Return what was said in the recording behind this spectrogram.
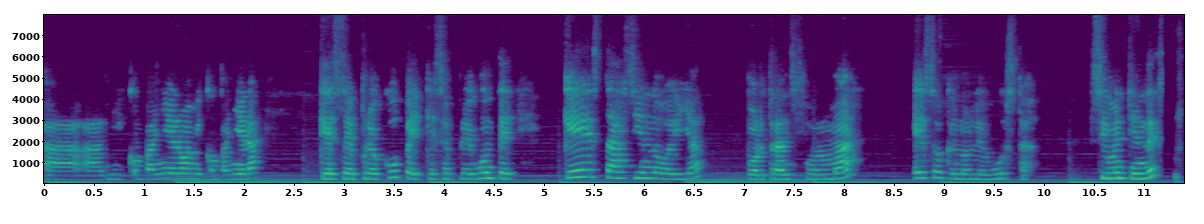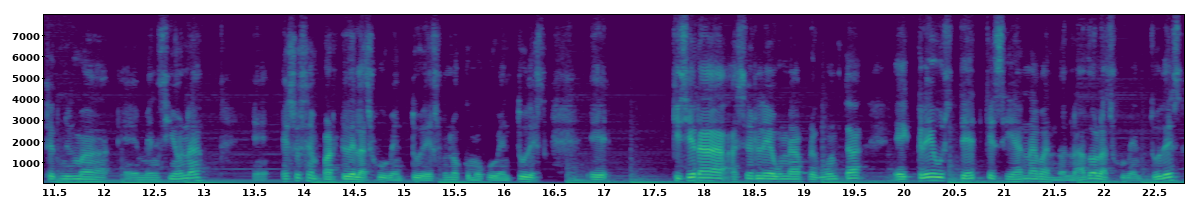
a, mi compañero, a mi compañera, que se preocupe y que se pregunte qué está haciendo ella por transformar eso que no le gusta? ¿Sí me entiendes? Usted misma eh, menciona, eh, eso es en parte de las juventudes, uno como juventudes. Eh, Quisiera hacerle una pregunta. Eh, ¿Cree usted que se han abandonado las juventudes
